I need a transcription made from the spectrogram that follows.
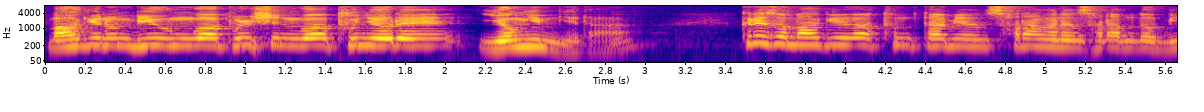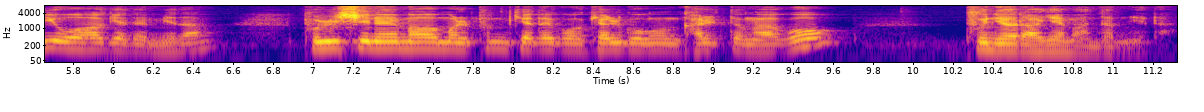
마귀는 미움과 불신과 분열의 영입니다. 그래서 마귀가 틈타면 사랑하는 사람도 미워하게 됩니다. 불신의 마음을 품게 되고 결국은 갈등하고 분열하게 만듭니다.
